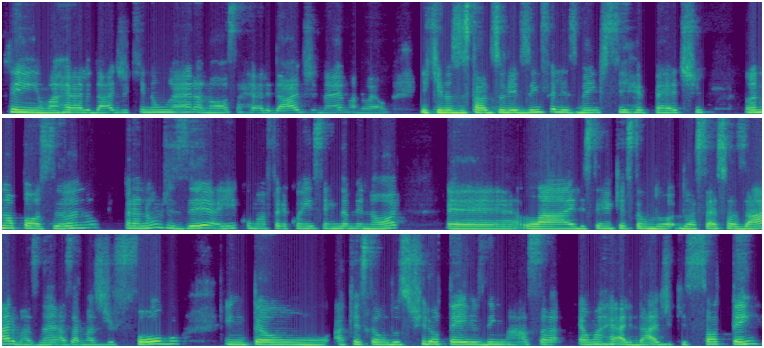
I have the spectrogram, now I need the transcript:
Sim, uma realidade que não era a nossa realidade, né, Manuel? E que nos Estados Unidos, infelizmente, se repete ano após ano, para não dizer aí com uma frequência ainda menor é, lá eles têm a questão do, do, acesso às armas, né, as armas de fogo. Então, a questão dos tiroteios em massa é uma realidade que só tem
